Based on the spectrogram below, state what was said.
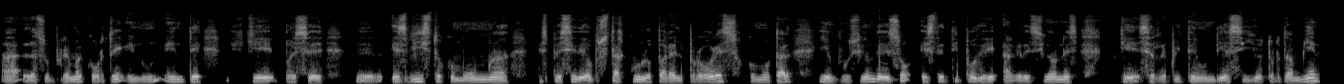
a la Suprema Corte en un ente que, pues, es visto como una especie de obstáculo para el progreso como tal y en función de eso este tipo de agresiones que se repiten un día sí y otro también.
